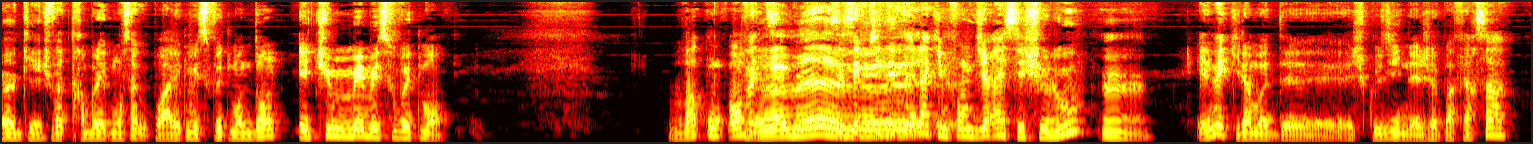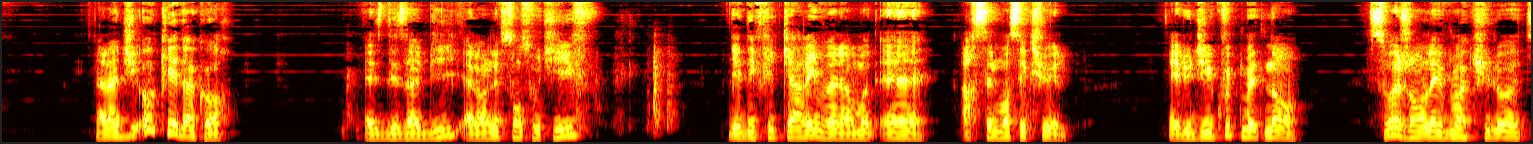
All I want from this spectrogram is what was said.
Ok. Tu vas te trimballer avec mon sac avec mes sous-vêtements dedans, et tu me mets mes sous-vêtements. Va con- En fait, c'est ces petits détails-là qui me font me dire, Eh, c'est chelou. Hmm. Et le mec, il est en mode, euh, je cousine, je vais pas faire ça. Elle a dit, ok, d'accord. Elle se déshabille, elle enlève son soutif. Il y a des flics qui arrivent, elle est en mode, eh, harcèlement sexuel. Et elle lui dit, écoute maintenant, soit j'enlève ma culotte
